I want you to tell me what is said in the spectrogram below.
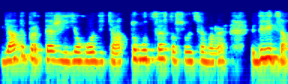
я тепер теж його дитя, тому це стосується мене. І дивіться,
